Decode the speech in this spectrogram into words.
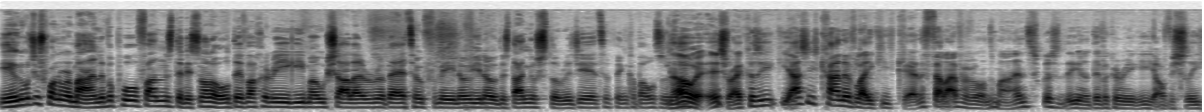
you just want to remind Liverpool fans that it's not all Divock Origi, Mo Salah and Roberto Firmino. You know, there's Daniel Sturridge here to think about as No, well. it is right because he, he has. He's kind of like he kind of fell out of everyone's minds because you know Divock Origi obviously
